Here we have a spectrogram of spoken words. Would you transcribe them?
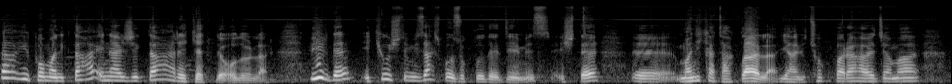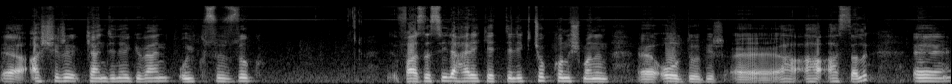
Daha hipomanik, daha enerjik, daha hareketli olurlar. Bir de iki uçlu mizaç bozukluğu dediğimiz işte e, manik ataklarla yani çok para harcama, e, aşırı kendine güven, uykusuzluk, fazlasıyla hareketlilik, çok konuşmanın e, olduğu bir e, ha- hastalık. E,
